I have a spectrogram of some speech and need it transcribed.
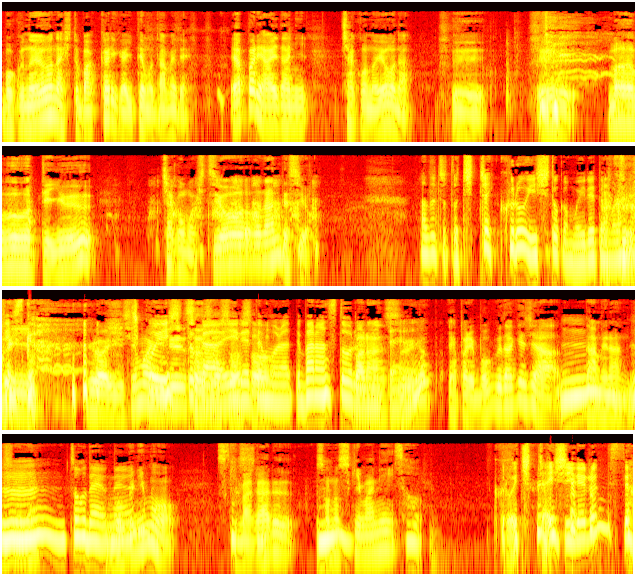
僕のような人ばっかりがいてもダメでやっぱり間にチャコのような「うーうーマブー」っていうチャコも必要なんですよあとちょっとちっちゃい黒い石とかも入れてもらっていいですか？黒い石もいる こい石とか入れてもらって、バランス取るバランスみたいなね。がやっぱり僕だけじゃうんダメなんですよね、うん、そうだよね。僕にも隙間があるその隙間にそう。黒いちっちゃい石入れるんですよ。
